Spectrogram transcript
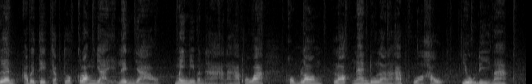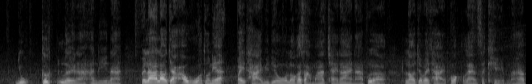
พื่อนๆ เอาไปติดกับตัวกล้องใหญ่เลนยาวไม่มีปัญหานะครับ เพราะว่าผมลองล็อกแน่นดูแล้วนะครับ หัวเขาอยู่ดีมาก อยู่กึกเลยนะ อันนี้นะ เวลาเราจะเอาหัวตัวเนี้ยไปถ่ายวิดีโอเราก็สามารถใช้ได้นะเผื่อเราจะไปถ่ายพวกแลนด์สเคปนะครับ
